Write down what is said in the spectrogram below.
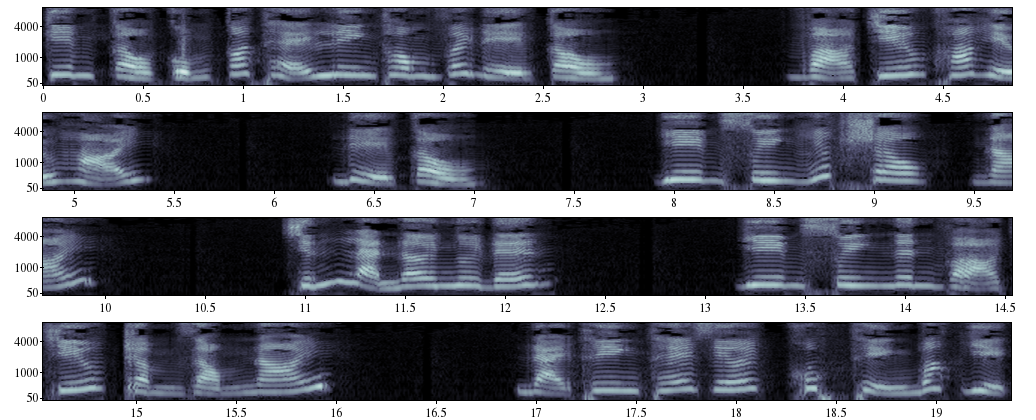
Kim cầu cũng có thể liên thông với địa cầu. Võ chiếu khó hiểu hỏi. Địa cầu. Diêm xuyên hít sâu, nói. Chính là nơi ngươi đến. Diêm xuyên ninh võ chiếu trầm giọng nói. Đại thiên thế giới khúc thiện bất diệt,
